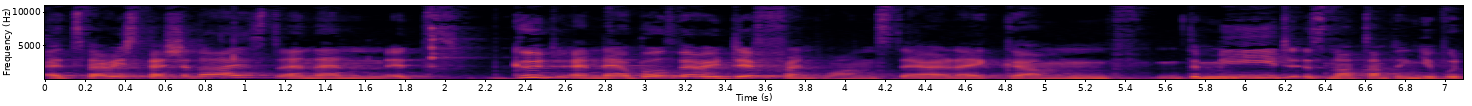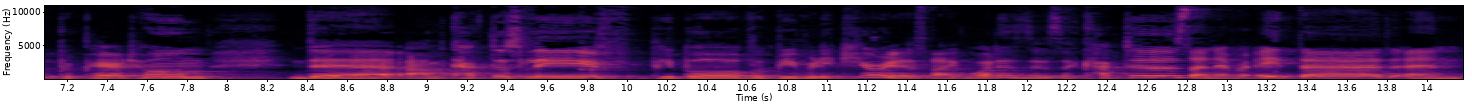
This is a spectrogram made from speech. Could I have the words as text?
it's very specialized and then it's good and they're both very different ones. They're like um, the meat is not something you would prepare at home. The um, cactus leaf people would be really curious like what is this a cactus? I never ate that. And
